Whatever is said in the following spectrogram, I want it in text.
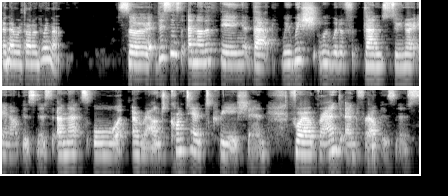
I never thought of doing that. So this is another thing that we wish we would have done sooner in our business. And that's all around content creation for our brand and for our business.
